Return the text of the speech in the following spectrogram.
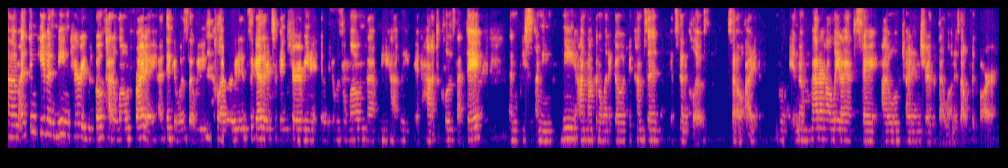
Um, I think even me and Carrie, we both had a loan Friday. I think it was that we collaborated together to make sure. I mean, it, it was a loan that we had we it had to close that day, and we. I mean, me, I'm not going to let it go. If it comes in, it's going to close. So I no matter how late I have to stay, I will try to ensure that that loan is out for the borrower.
